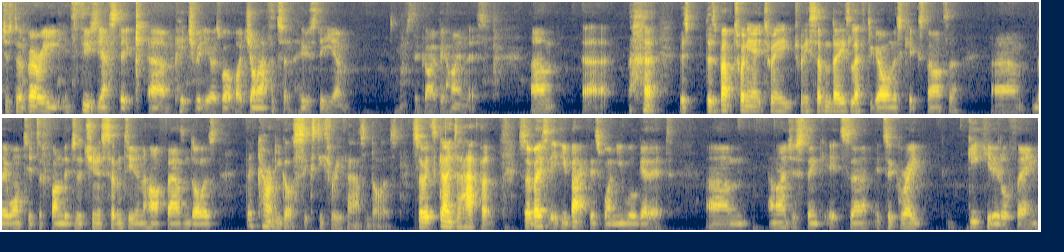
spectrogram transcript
just a very enthusiastic um, pitch video as well by John Atherton, who's the um, who's the guy behind this. Um, uh, there's there's about 28, 20, 27 days left to go on this Kickstarter. Um, they wanted to fund it to the tune of seventeen and a half thousand dollars. They've currently got sixty-three thousand dollars, so it's going to happen. So basically, if you back this one, you will get it. Um, and I just think it's a, it's a great geeky little thing.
